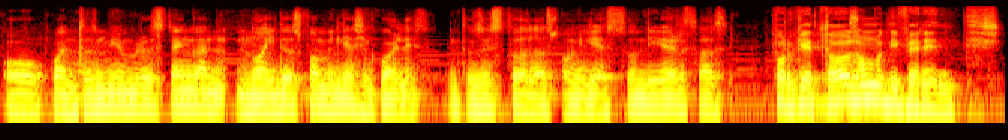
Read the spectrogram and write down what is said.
o cuántos miembros tengan, no hay dos familias iguales. Entonces todas las familias son diversas. Porque todos somos diferentes.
